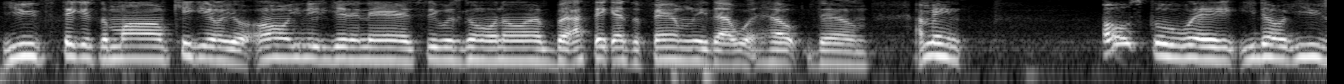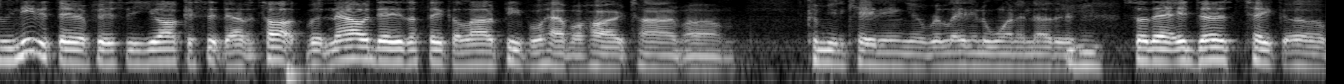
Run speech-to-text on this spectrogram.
you think it's the mom, Kiki on your own, you need to get in there and see what's going on. But I think as a family, that would help them. I mean, old school way, you don't usually need a therapist. So you all can sit down and talk. But nowadays, I think a lot of people have a hard time um, communicating and relating to one another. So that it does take a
